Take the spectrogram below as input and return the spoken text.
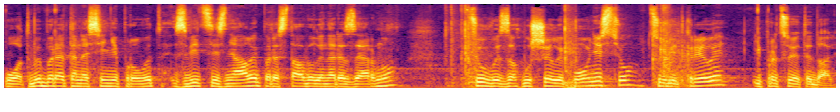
от, ви берете насінній провід, звідси зняли, переставили на резервну, цю ви заглушили повністю, цю відкрили і працюєте далі.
